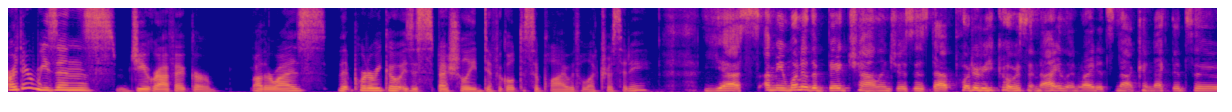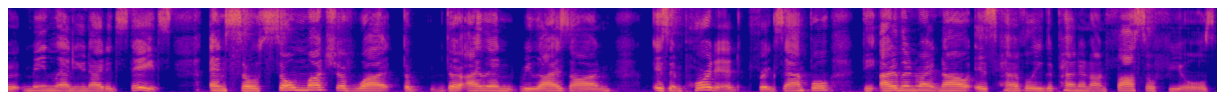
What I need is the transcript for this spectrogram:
Are there reasons, geographic or otherwise, that Puerto Rico is especially difficult to supply with electricity? Yes. I mean, one of the big challenges is that Puerto Rico is an island, right? It's not connected to mainland United States. And so, so much of what the, the island relies on is imported. For example, the island right now is heavily dependent on fossil fuels,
